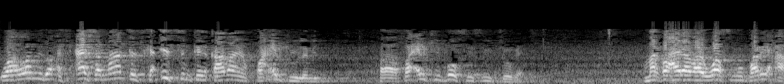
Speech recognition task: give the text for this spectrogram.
waa la midoo afcaasha naaqiska isimkay qaadaayan faacilkuu la mid faacilkii booskiisuu jooga marka waxay leedahay wasmu barixa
